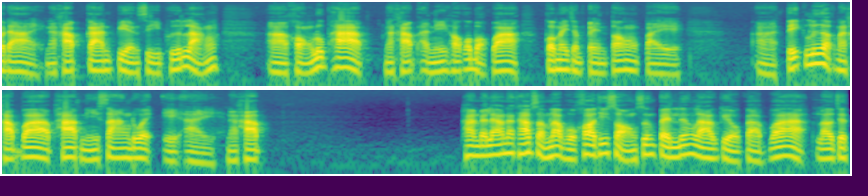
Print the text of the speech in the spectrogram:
ก็ได้นะครับ การเปลี่ยนสีพื้นหลังอของรูปภาพนะครับ อันนี้เขาก็บอกว่าก็ไม่จำเป็นต้องไปติ๊กเลือกนะครับว่าภาพนี้สร้างด้วย AI นะครับผ่านไปแล้วนะครับสำหรับหัวข้อที่ 2 ซึ่งเป็นเรื่องราวเกี่ยวกับว่าเราจะ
